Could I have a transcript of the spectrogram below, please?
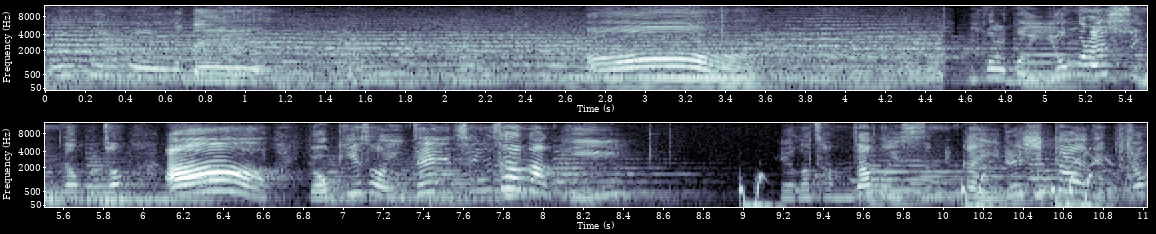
오호호 네아 이걸 뭐 이용을 할 수 있나 보죠? 아 여기서 이제 생산하기. 얘가 잠자고 있으니까 일을 시켜야겠죠?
